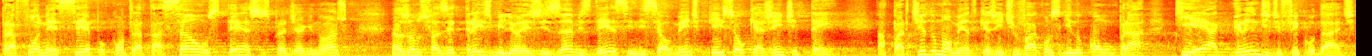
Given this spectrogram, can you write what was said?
para fornecer por contratação os testes para diagnóstico. Nós vamos fazer 3 milhões de exames desse inicialmente, porque isso é o que a gente tem. A partir do momento que a gente vá conseguindo comprar, que é a grande dificuldade,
